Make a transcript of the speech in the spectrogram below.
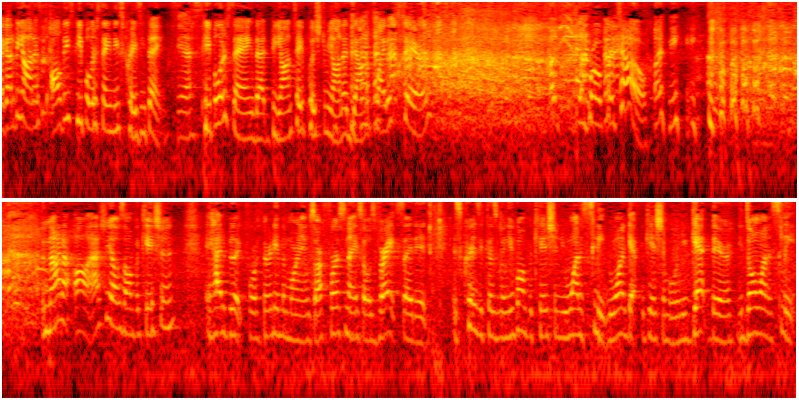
I got to be honest, all these people are saying these crazy things. Yes. People are saying that Beyonce pushed Rihanna down a flight of stairs and broke her toe. Funny. Not at all. Actually, I was on vacation. It had to be like 4.30 in the morning. It was our first night, so I was very excited. It's crazy because when you go on vacation, you want to sleep. You want to get vacation, but when you get there, you don't want to sleep.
